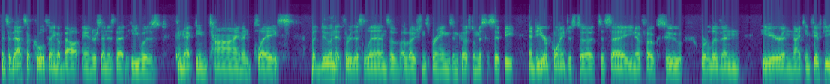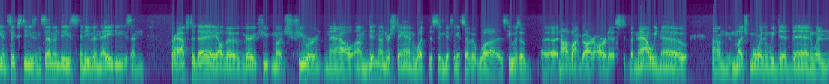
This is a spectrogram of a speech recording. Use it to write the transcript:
And so that's a cool thing about Anderson is that he was connecting time and place, but doing it through this lens of, of Ocean Springs and coastal Mississippi. And to your point, just to, to say, you know, folks who were living here in 1950 and 60s and 70s and even the 80s and perhaps today, although very few, much fewer now, um, didn't understand what the significance of it was. He was a, uh, an avant-garde artist, but now we know um, much more than we did then when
